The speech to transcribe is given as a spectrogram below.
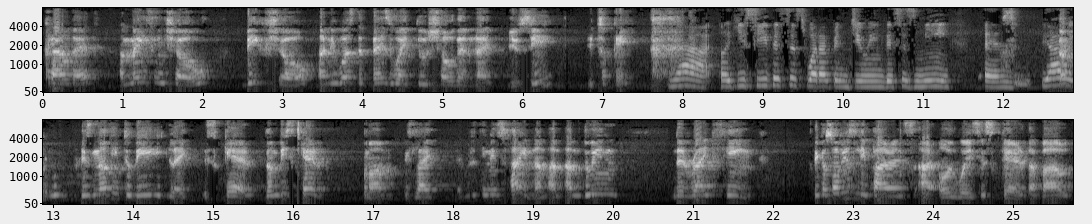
crowded amazing show big show and it was the best way to show them like you see it's okay. Yeah like you see this is what i've been doing this is me and yeah like it's nothing to be like scared. Don't be scared mom. It's like everything is fine. I'm, I'm, I'm doing the right thing. Because obviously parents are always scared about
